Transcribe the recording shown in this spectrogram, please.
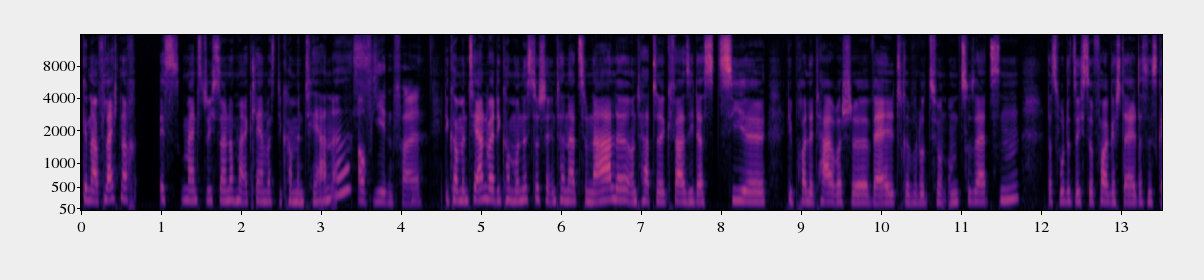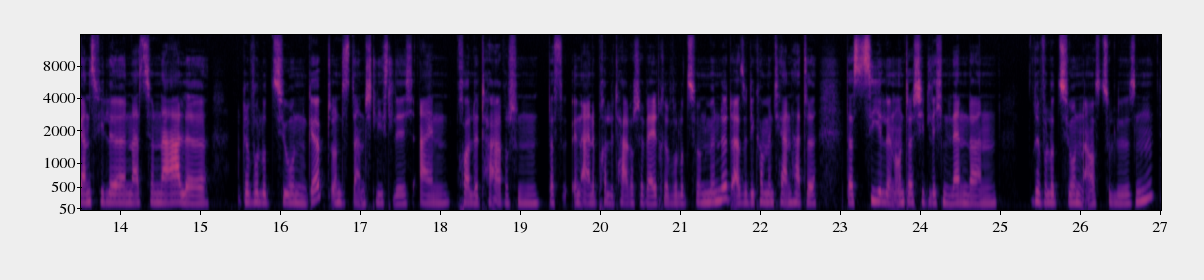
genau, vielleicht noch ist, meinst du, ich soll nochmal erklären, was die Kommentaren ist? Auf jeden Fall. Die Kommentaren war die kommunistische Internationale und hatte quasi das Ziel, die proletarische Weltrevolution umzusetzen. Das wurde sich so vorgestellt, dass es ganz viele nationale Revolutionen gibt und es dann schließlich einen proletarischen, das in eine proletarische Weltrevolution mündet. Also die Kommentaren hatte das Ziel, in unterschiedlichen Ländern Revolutionen auszulösen.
